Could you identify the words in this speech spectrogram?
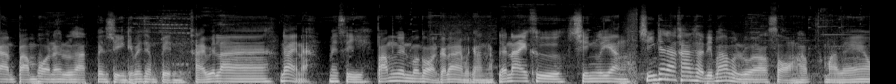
การปั๊มพรอนุรักษ์เป็นสิ่งที่ไม่จำเป็น ขายเวลาได้นะไม่ซีปั๊มเงินมาก่อนก็ได้เหมือนกันครับและนายคือชิงเลียงชิงธนาคารสันติภาพแห่งดวงดาวสองครับมาแล้ว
